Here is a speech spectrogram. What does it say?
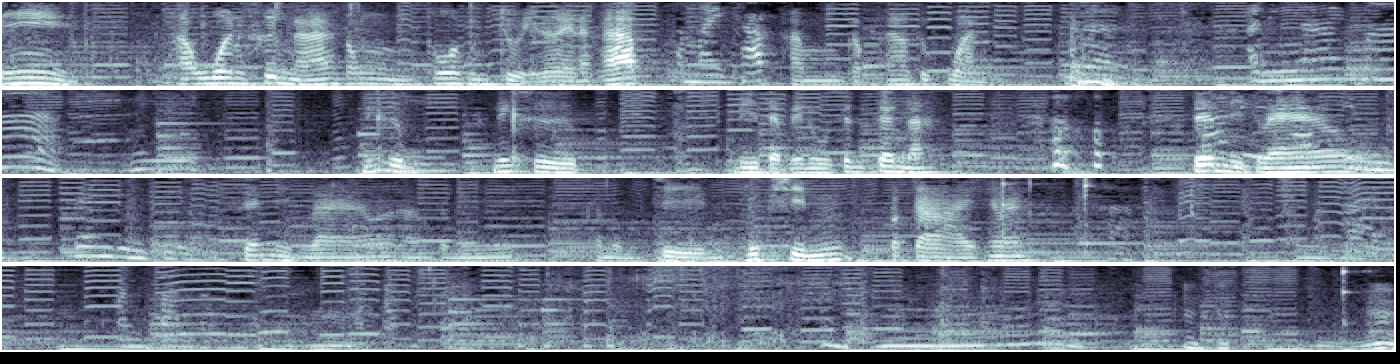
นี่ถ้าอ้วนขึ้นนะ ต้องโทษคุณจุ๋ยเลยนะครับทำไมครับทำกับข้าวทุกวัน เอออันนี้ง่ายมากไม่นี่คือนี่คือมีแต่เมนูเส้นๆนะ เส้นอีกแล้วชอบกินเส้นจริงเส้นอีกแล้วนะครับตอนนี้ขนมจีนลูกชิ้นปลากายใช่ไหมๆค่ะอืมแบบปันๆแบบนี้อืมอืม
